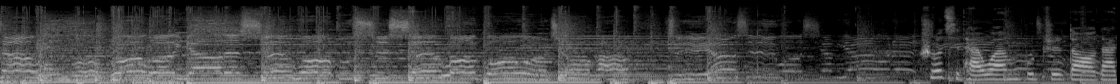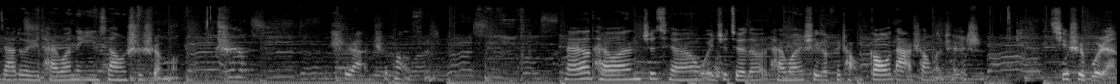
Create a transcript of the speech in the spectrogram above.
着。我过我要的生活，不是生活过我就好，只要是我想要的。说起台湾，不知道大家对于台湾的印象是什么？吃是啊，吃胖死你。来到台湾之前，我一直觉得台湾是一个非常高大上的城市，其实不然。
